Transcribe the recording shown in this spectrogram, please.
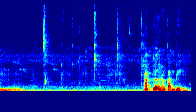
Mm. Sarap lang ng kambing.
